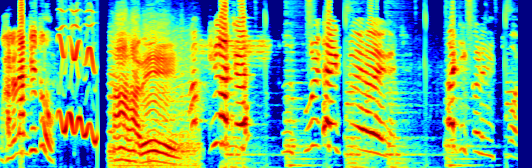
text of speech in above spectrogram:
ভালো লাগছে তো? সব ঠিক আছে? চুলটা একটু হয়ে গেছে। ঠিক করে দিচ্ছি বল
